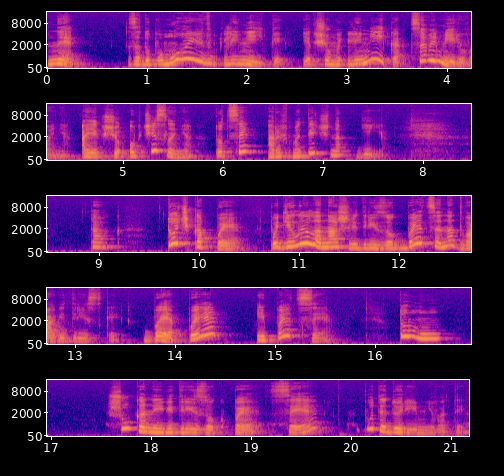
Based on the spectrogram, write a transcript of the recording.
Не за допомогою лінійки, якщо ми лінійка це вимірювання, а якщо обчислення, то це арифметична дія. Так, точка П поділила наш відрізок БЦ на два відрізки БП і ПЦ. Тому шуканий відрізок ПЦ буде дорівнювати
